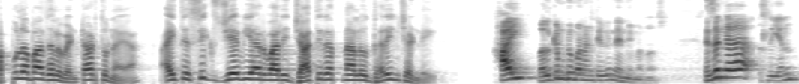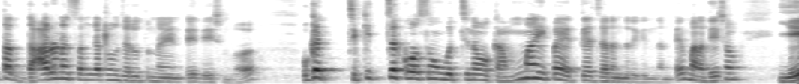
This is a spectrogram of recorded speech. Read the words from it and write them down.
అప్పుల బాధలు వెంటాడుతున్నాయా? అయితే సిక్స్ జేవిఆర్ వారి జాతిరత్నాలు ధరించండి. హాయ్ వెల్కమ్ టు మన టీవీ నేను మనోజ్. నిజంగా అసలు ఎంత దారుణ సంఘటనలు జరుగుతున్నాయంటే దేశంలో ఒక చికిత్స కోసం వచ్చిన ఒక అమ్మాయిపై అత్యాచారం జరిగిందంటే మన దేశం ఏ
